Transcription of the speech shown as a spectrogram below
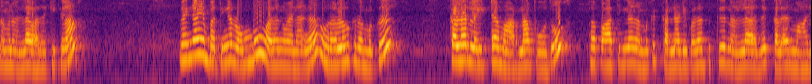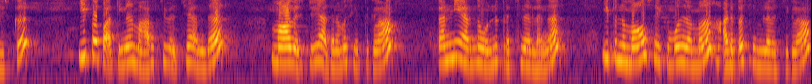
நம்ம நல்லா வதக்கிக்கலாம். வெங்காயம் பார்த்திங்கன்னா ரொம்பவும் வதங்க வேணாங்க. ஓரளவுக்கு நமக்கு கலர் லைட்டாக மாறினா போதும். இப்போ பார்த்திங்கன்னா நமக்கு கண்ணாடி பதத்துக்கு நல்லா அது கலர் மாறிருக்கு இப்போ பார்த்திங்கன்னா நம்ம அரைச்சி வச்சு அந்த மாவு இருக்கு அதை நம்ம சேர்த்துக்கலாம். தண்ணியாக இருந்தால் ஒன்றும் பிரச்சனை இல்லைங்க. இப்போ இந்த மாவு சேர்க்கும் போது நம்ம அடுப்பை சிம்மில் வச்சுக்கலாம்.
